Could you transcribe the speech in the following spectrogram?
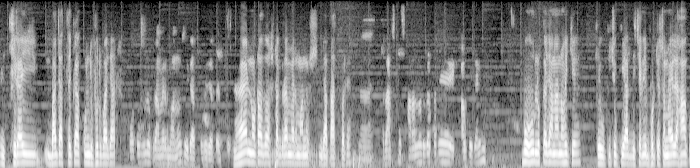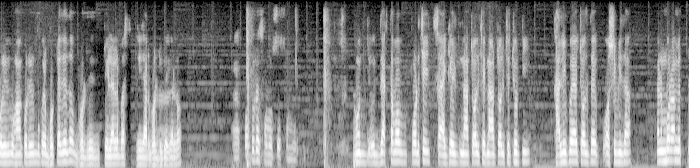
এই খিরাই বাজার থেকে কুঞ্জপুর বাজার। কতগুলো গ্রামের মানুষ এই রাস্তাতে যাতায়াত করে? হ্যাঁ নটা দশটা গ্রামের মানুষ যাতায়াত করে। আহ, রাস্তা সারানোর ব্যাপারে কাউকে জানি বহু লোককে জানানো হয়েছে। কেউ কিছু কি আর দিচ্ছে না ভোটের সময় এলে হাঁ করে দেবো হাঁ করে দেবো করে ভোটটা দিয়ে দাও ভোট দিয়ে চলে এলো বাস যে যার ঘর ঢুকে গেল। কতটা সমস্যার সম্মুখীন? এখন পাবো পড়ছে সাইকেল না চলছে না চলছে চটি খালি পায়ে চলতে অসুবিধা। কারণ মোরাম একটু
